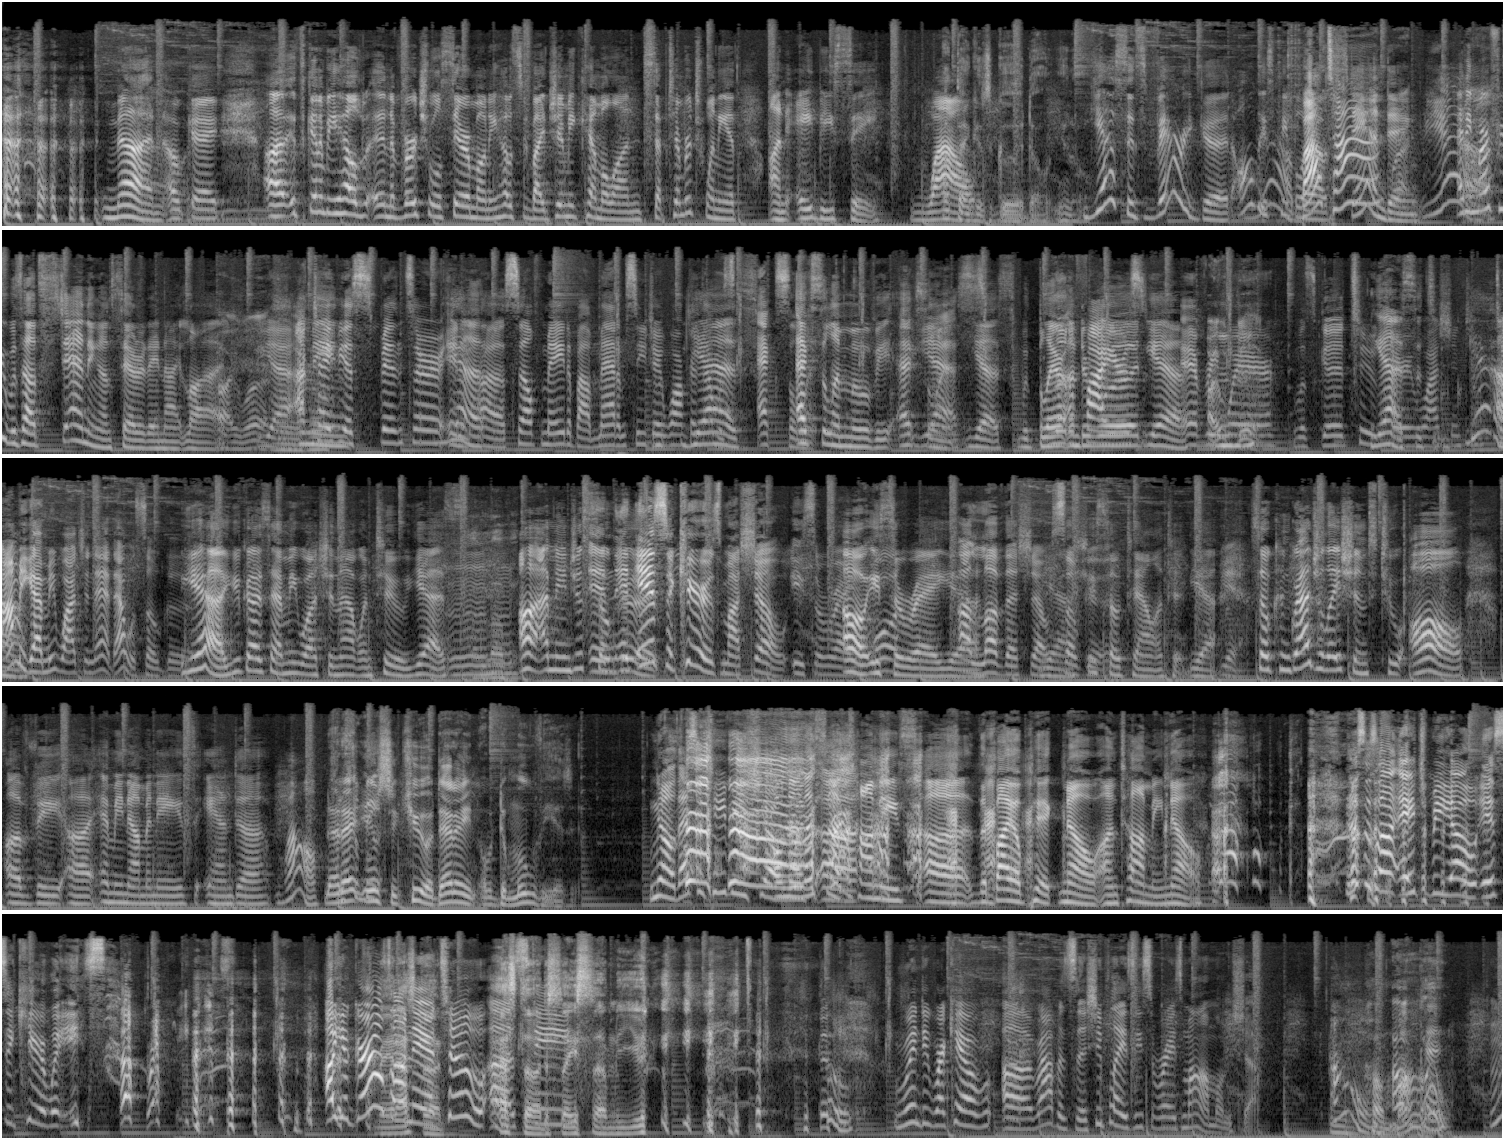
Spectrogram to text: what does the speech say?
None, okay. Uh, it's going to be held in a virtual ceremony hosted by Jimmy Kimmel on September 20th on ABC. Wow. I think it's good though, you know. Yes, it's very good. All these people about are time. outstanding. Yeah. Eddie Murphy was outstanding on Saturday Night Live. Oh, he was. Yeah, I mean- Octavia Spencer in Yeah. uh, Self Made about Madam C.J. Walker. yes, that was excellent. excellent movie. Excellent. Yes. Yes, with Blair Little Underwood. Fires yeah, everywhere was good too. Yes, Washington. yeah. Tommy got me watching that. That was so good. yeah. You guys had me watching that one too. Yes. Uh, I mean, just so And, good. and Insecure is my show, Issa Rae. oh, Boy, Issa Rae. Yeah. I love that show. Yeah, so she's good. so talented. Yeah. Yeah. So congratulations to all of the uh, Emmy nominees, and uh, wow. Now that be- insecure, that ain't oh, the movie, is it? no, that's a TV show. Oh no, that's uh, not Tommy's uh, the biopic. No, on Tommy. No. This is on HBO. Insecure with Issa Rae. oh, your girl's Man, I on there started- too. Uh, I started to say something to you. Wendy Raquel uh, Robinson. She plays Issa Rae's mom on the show. Oh. Her mom. okay. hmm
